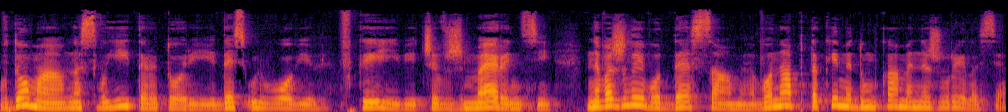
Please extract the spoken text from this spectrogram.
Вдома на своїй території, десь у Львові, в Києві чи в Жмеринці, неважливо, де саме, вона б такими думками не журилася.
